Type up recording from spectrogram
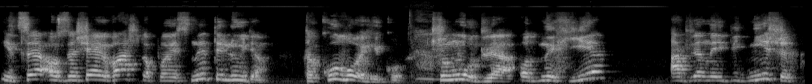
і це означає важко пояснити людям таку логіку, чому для одних є, а для найбідніших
